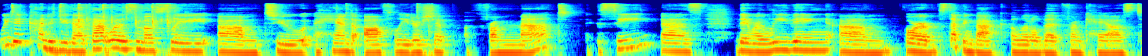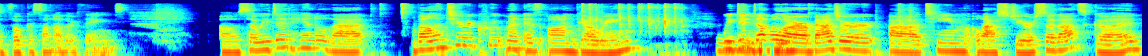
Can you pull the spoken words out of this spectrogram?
We did kind of do that. That was mostly um, to hand off leadership from Matt C as they were leaving um, or stepping back a little bit from CHAOSS to focus on other things. Um, so we did handle that. Volunteer recruitment is ongoing. We did double our Badger uh, team last year, so that's good.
